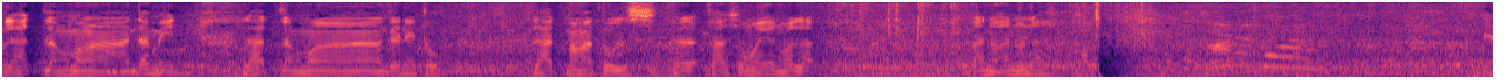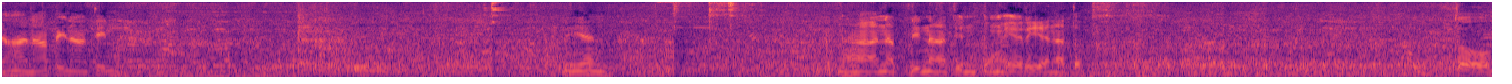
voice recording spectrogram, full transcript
lahat lang mga damit, lahat lang mga ganito, lahat mga tools. Ka- Kaso ngayon wala. Ano-ano na, kaya hanapin natin. Ayan. Nahanap din natin tong area na to. Ito oh.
